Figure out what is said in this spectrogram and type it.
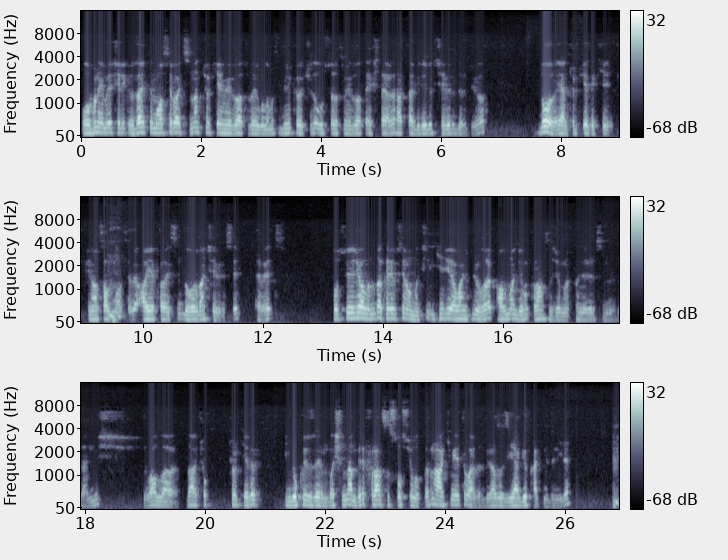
Orhun Emre Çelik özellikle muhasebe açısından Türkiye mevzuatı uygulaması büyük ölçüde uluslararası mevzuata eşdeğerdir hatta birebir çeviridir diyor. Doğru yani Türkiye'deki finansal muhasebe IFRS'in doğrudan çevirisi. Evet. Sosyoloji alanında akademisyen olmak için ikinci yabancı dil olarak Almanca mı Fransızca mı önerirsiniz denmiş. Valla daha çok Türkiye'de 1900'lerin başından beri Fransız sosyologların hakimiyeti vardır. Biraz da Ziya Gökalp nedeniyle. Hı.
